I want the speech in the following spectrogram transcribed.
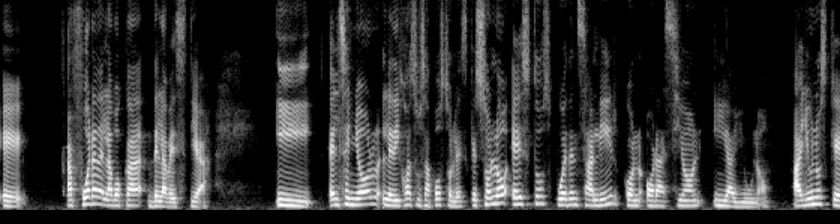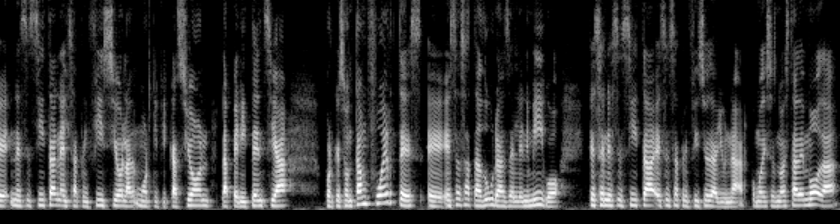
eh, afuera de la boca de la bestia. Y el Señor le dijo a sus apóstoles que solo estos pueden salir con oración y ayuno. Hay unos que necesitan el sacrificio, la mortificación, la penitencia, porque son tan fuertes eh, esas ataduras del enemigo que se necesita ese sacrificio de ayunar. Como dices, no está de moda,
